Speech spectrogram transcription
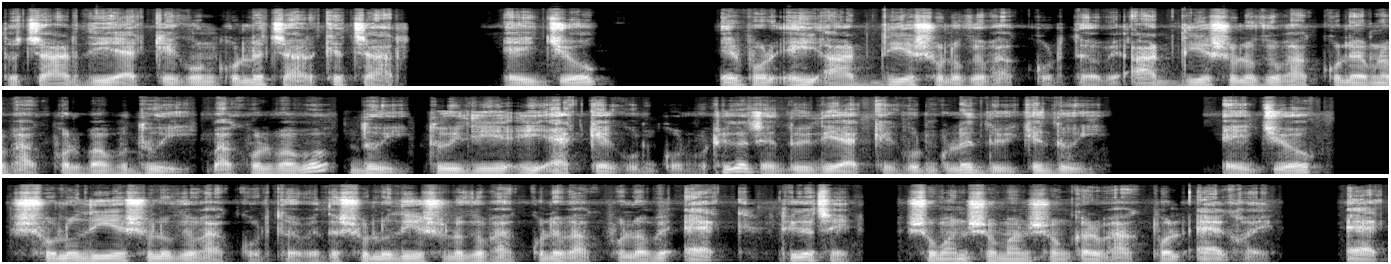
তো চার দিয়ে এককে গুণ করলে চারকে চার। এই যোগ এরপর এই আট দিয়ে ষোলোকে ভাগ করতে হবে। আট দিয়ে ষোলোকে ভাগ করলে আমরা ভাগফল পাবো দুই। ভাগফল পাবো দুই। দুই দিয়ে এই এককে গুণ করব, ঠিক আছে? দুই দিয়ে এককে গুণ করলে দুইকে দুই। এই যোগ ষোলো দিয়ে ষোলোকে ভাগ করতে হবে। তো ষোলো দিয়ে ষোলোকে ভাগ করলে ভাগফল হবে এক, ঠিক আছে? সমান সমান সংখ্যার ভাগফল এক হয়। এক।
